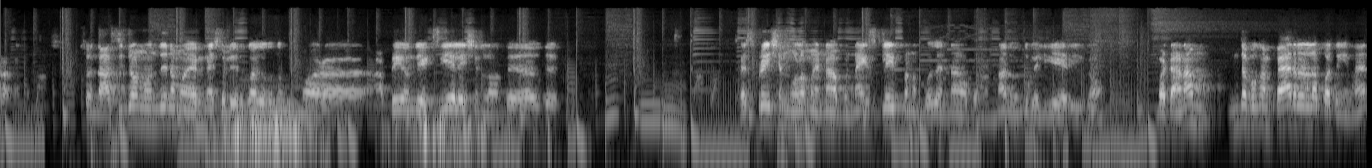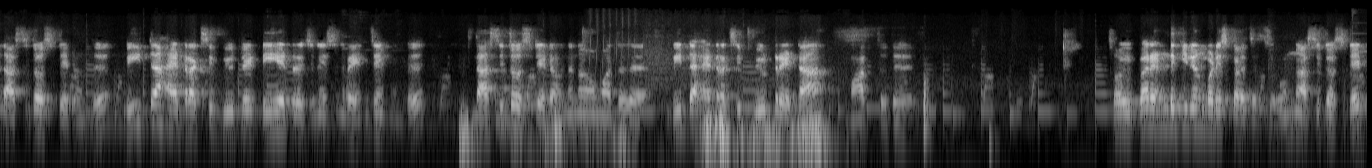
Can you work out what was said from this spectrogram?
ஆரம்பிக்கும். ஸோ இந்த அசிட்டோன் வந்து நம்ம ஏற்கனவே சொல்லியிருக்கோம். அது வந்து அப்படியே வந்து எக்ஸியலேஷன்ல வந்து அதாவது ரெஸ்பிரேஷன் மூலமா என்ன ஆகும்னா எக்ஸ்கிலேட் பண்ணும்போது என்ன ஆகும்னா அது வந்து வெளியேறிடும் பட் ஆனால் இந்த பக்கம் பேரலாம் பார்த்தீங்கன்னா இந்த அசிட்டோஸ்டேட் வந்து பீட்டா ஹைட்ராக்சி பியூட்ரேட் டிஹைட்ரஜனேஸ்ங்கிற என்ஜைம் வந்து இந்த அசிட்டோஸ்டேட்டை வந்து என்ன மாத்துது? பீட்டா ஹைட்ராக்சி பியூட்ரேட்டா மாத்துது. ஸோ இப்போ ரெண்டு கீட்டோன் பாடிஸ் கிடைச்சிருச்சு ஒன்னு அசிட்டோஸ்டேட்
